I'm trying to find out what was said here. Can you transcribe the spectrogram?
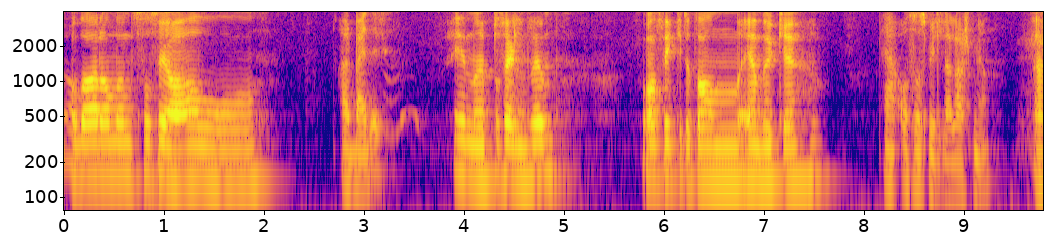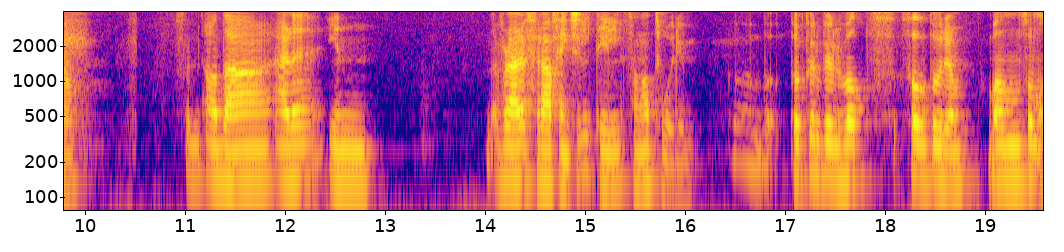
Og da er han en sosial Arbeider. inne på cellen sin. Som har sikret han en uke. Ja, også spilt av Lars Mjøen. Ja. For, og da er det inn For da er det fra fengsel til sanatorium. Dr. Vulvats sanatorium. Mannen som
